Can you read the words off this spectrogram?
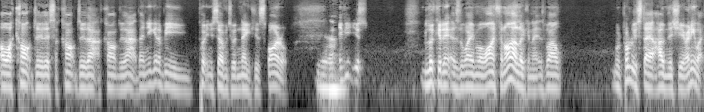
"Oh, I can't do this, I can't do that, I can't do that," then you're going to be putting yourself into a negative spiral. Yeah. If you just look at it as the way my wife and I are looking at it, as well, we'll probably stay at home this year anyway,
